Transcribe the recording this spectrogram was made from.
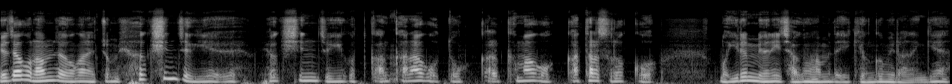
여자고 남자고 간에 좀 혁신적이에요. 혁신적이고 깐깐하고 또 깔끔하고 까탈스럽고 뭐 이런 면이 작용합니다. 이 경금이라는 게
